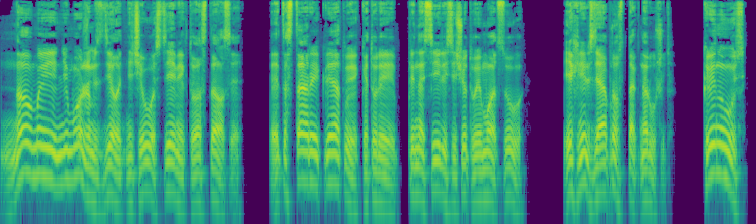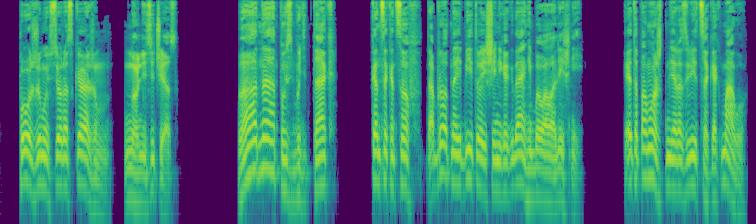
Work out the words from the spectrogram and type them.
Но мы не можем сделать ничего с теми, кто остался. Это старые клятвы, которые приносились еще твоему отцу. Их нельзя просто так нарушить. Клянусь, позже мы все расскажем, но не сейчас. Ладно, пусть будет так. В конце концов, добротная битва еще никогда не бывала лишней. Это поможет мне развиться как магу.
